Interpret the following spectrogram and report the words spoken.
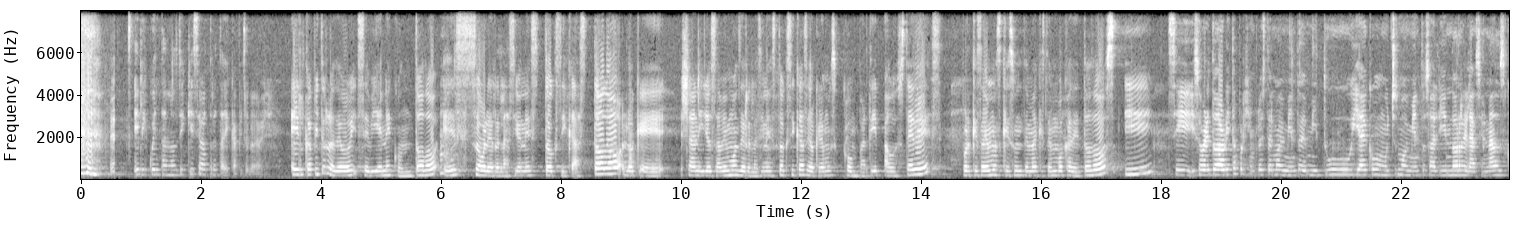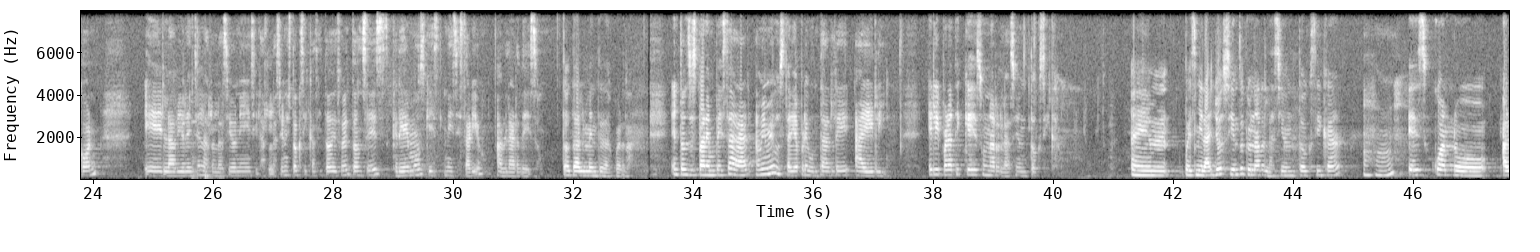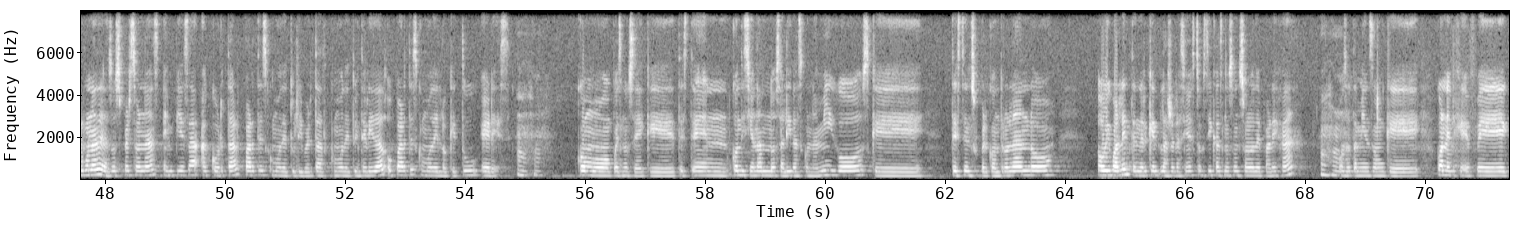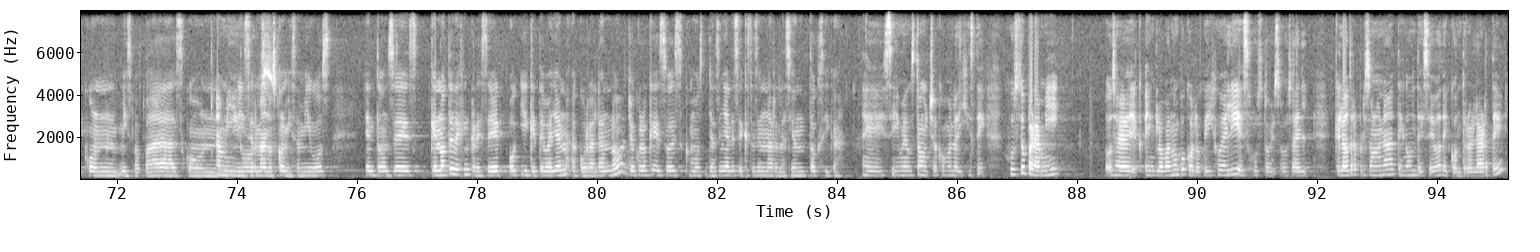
Eli, cuéntanos de qué se va a tratar el capítulo de hoy. El capítulo de hoy se viene con todo, es sobre relaciones tóxicas. Todo lo que Shan y yo sabemos de relaciones tóxicas se lo queremos compartir a ustedes porque sabemos que es un tema que está en boca de todos y... Sí, y sobre todo ahorita, por ejemplo, está el movimiento de Me Too y hay como muchos movimientos saliendo relacionados con eh, la violencia en las relaciones y las relaciones tóxicas y todo eso. Entonces, creemos que es necesario hablar de eso. Totalmente de acuerdo. Entonces, para empezar, a mí me gustaría preguntarle a Eli. Eli, para ti, ¿qué es una relación tóxica? Em, pues mira, yo siento que una relación tóxica es cuando alguna de las dos personas empieza a cortar partes como de tu libertad, como de tu integridad o partes como de lo que tú eres. Como, pues no sé, que te estén condicionando salidas con amigos, que te estén súper controlando. O igual entender que las relaciones tóxicas no son solo de pareja, o sea, también son que con el jefe, con mis papás, con mis hermanos, con mis amigos. Entonces, que no te dejen crecer y que te vayan acorralando, yo creo que eso es como ya señales de que estás en una relación tóxica. Eh, sí, me gusta mucho cómo lo dijiste. Justo para mí, o sea, englobando un poco lo que dijo Eli, es justo eso. O sea, el, que la otra persona tenga un deseo de controlarte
